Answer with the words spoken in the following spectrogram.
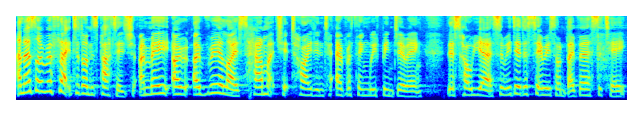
And as I reflected on this passage, I, may, I, I realized how much it tied into everything we've been doing this whole year. So we did a series on diversity.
